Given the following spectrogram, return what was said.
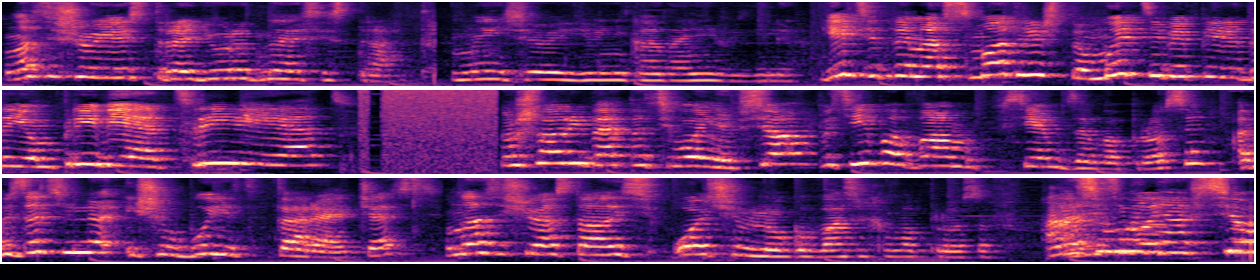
У нас еще есть троюродная сестра. Мы еще ее никогда не видели. Если ты нас смотришь, то мы тебе передаем привет. Привет. Ну что, ребята, сегодня все. Спасибо вам всем за вопросы. Обязательно еще будет вторая часть. У нас еще осталось очень много ваших вопросов. А, на сегодня все.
